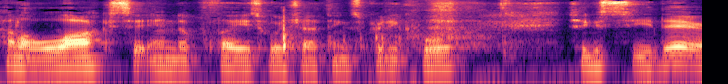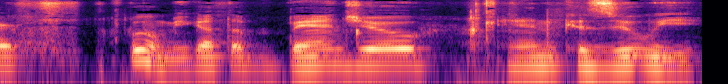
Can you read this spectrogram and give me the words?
kind of locks it into place which I think is pretty cool. So you can see there boom you got the banjo and kazooie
